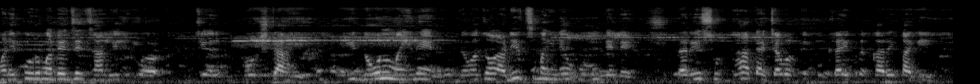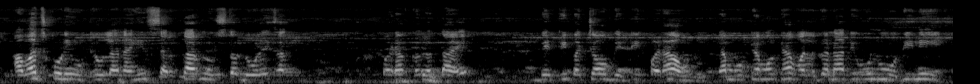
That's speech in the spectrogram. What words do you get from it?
मणिपूरमध्ये जे झालेली जे गोष्ट आहे ही दोन महिने जवळजवळ अडीच महिने होऊन गेले तरीसुद्धा त्याच्यावरती कुठल्याही प्रकारे काही आवाज कोणी उठवला नाही. सरकार नुसतं डोळे पडा करत आहे. बेटी बचाओ बेटी पढाओ या मोठ्या मोठ्या वल्गना देऊन मोदींनी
